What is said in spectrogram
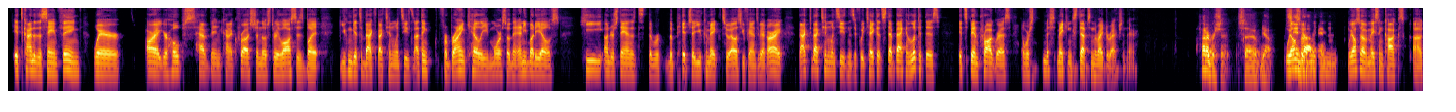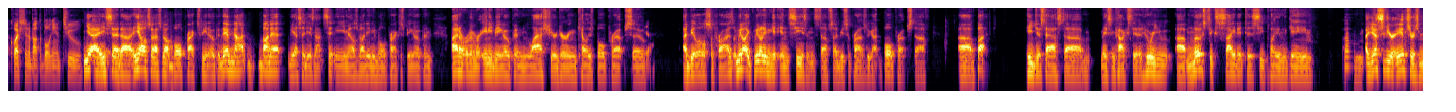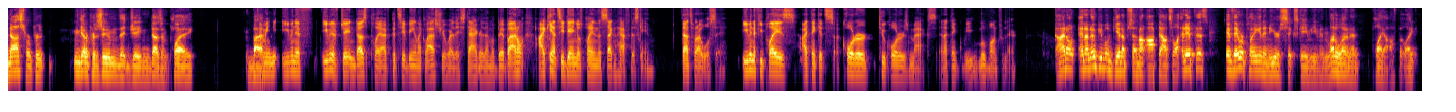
it's kind of the same thing where, all right, your hopes have been kind of crushed in those three losses, but you can get to back to back 10 win seasons. I think for Brian Kelly, more so than anybody else, he understands the the pitch that you can make to LSU fans to be like, all right, back to back 10 win seasons. If we take a step back and look at this, it's been progress and we're making steps in the right direction there. Hundred percent. So yeah, We also have dub, and- Mason, we also have Mason Cox uh, question about the bowl game too. yeah. He said uh, he also asked about bowl practice being open. They have not. Bonnette, the SID, has not sent any emails about any bowl practice being open. I don't remember any being open last year during Kelly's bowl prep. So Yeah. I'd be a little surprised. We don't like we don't even get in season stuff, so I'd be surprised we got bowl prep stuff. Uh, but he just asked um, Mason Cox did, who are you uh, most excited to see play in the game? Um, I guess if your answer is Nuss, we're to presume that Jayden doesn't play. But I mean, even if even if Jayden does play, I could see it being like last year where they stagger them a bit. But I don't, I can't see Daniels playing in the second half of this game. That's what I will say. Even if he plays, I think it's a quarter, two quarters max, and I think we move on from there. I don't, and I know people get upset about opt outs a lot. And if this, if they were playing in a New Year's Six game, even let alone a playoff, but like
